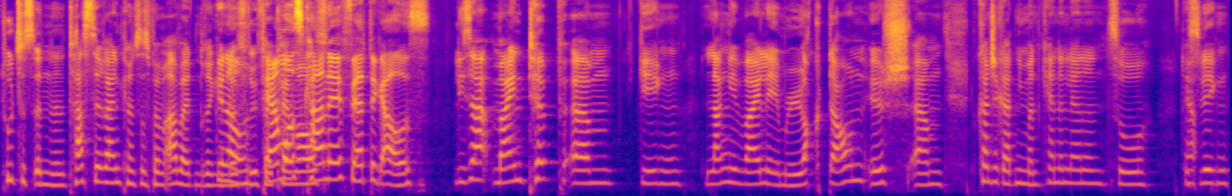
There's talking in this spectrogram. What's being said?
Tut es in eine Tasse rein, könntest du es beim Arbeiten trinken. Genau. Thermoskanne, fertig aus. Lisa, mein Tipp ähm, gegen Langeweile im Lockdown ist, ähm, du kannst ja gerade niemanden kennenlernen, so deswegen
